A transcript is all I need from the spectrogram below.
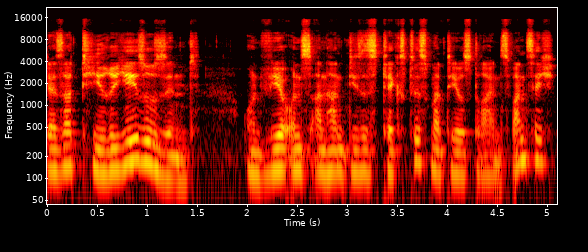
der Satire Jesu sind. Und wir uns anhand dieses Textes, Matthäus 23,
